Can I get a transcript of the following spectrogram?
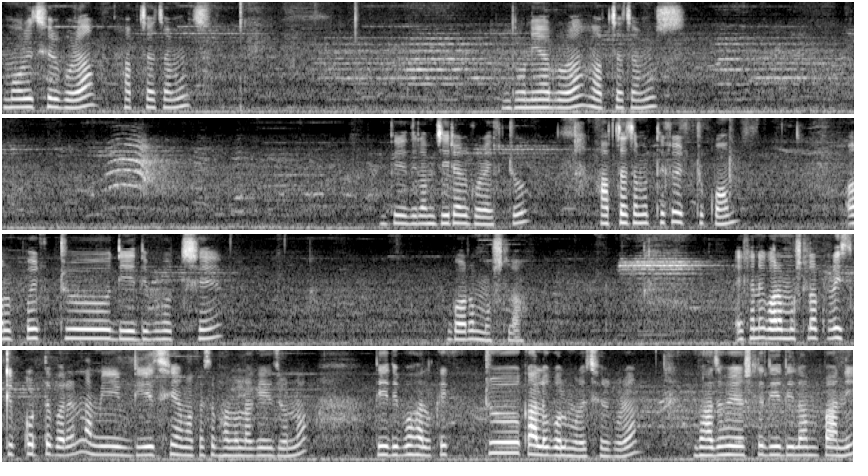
মরিচের গুঁড়া, হাফ চা চামচ। ধনিয়া গুঁড়া, হাফ চা চামচ। দিয়ে দিলাম জিরার গুঁড়া একটু, হাফ চা চামচ থেকেও একটু কম। অল্প একটু দিয়ে দিব হচ্ছে গরম মশলা। এখানে গরম মশলা আপনারা স্কিপ করতে পারেন, আমি দিয়েছি, আমার কাছে ভালো লাগে এই জন্য। দিয়ে দিব হালকা একটু কালো গোলমরিচের গুঁড়া, ভাজা হয়ে আসলে দিয়ে দিলাম পানি।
